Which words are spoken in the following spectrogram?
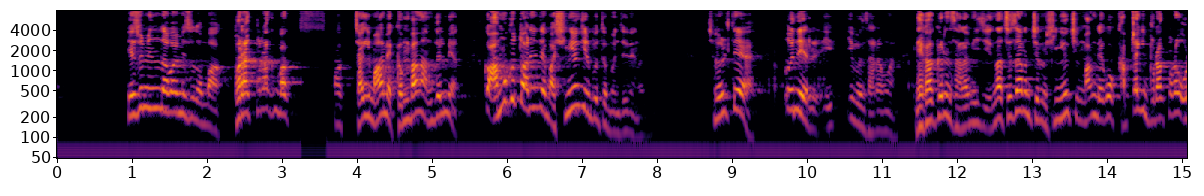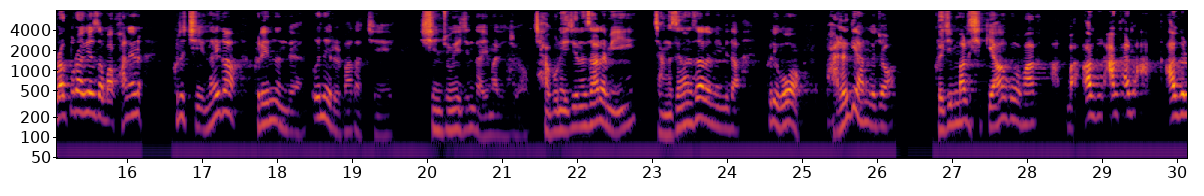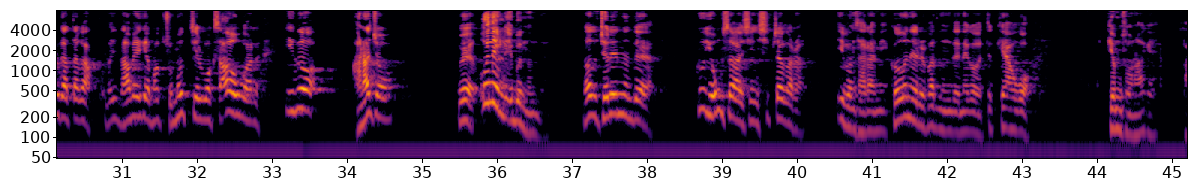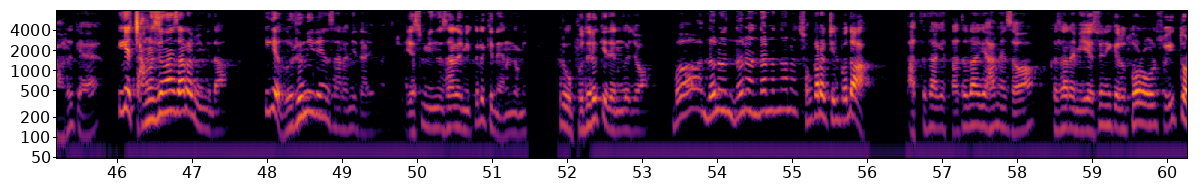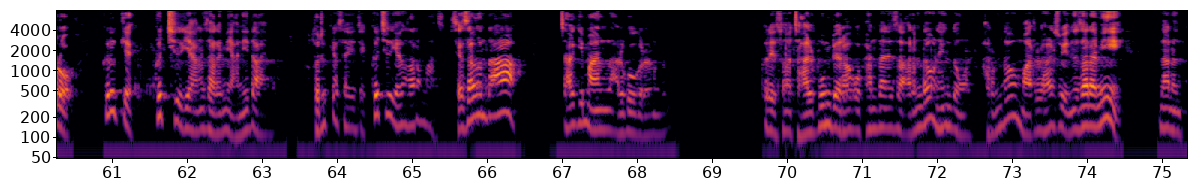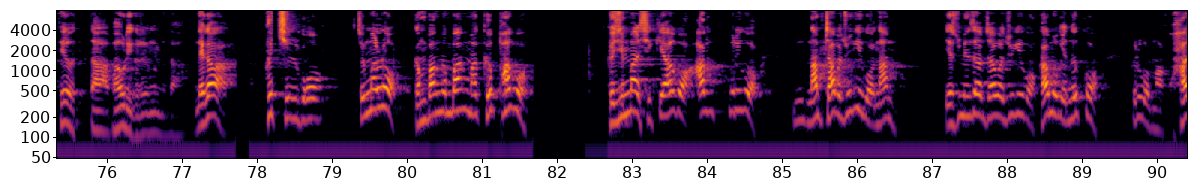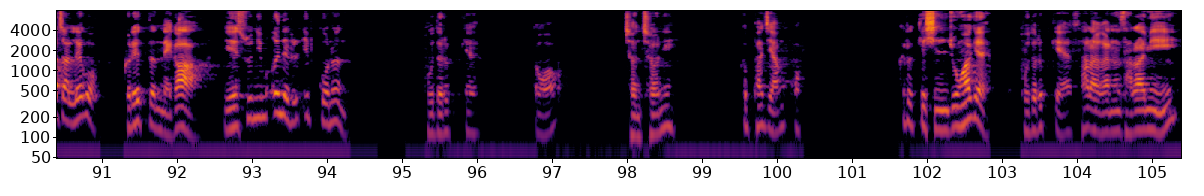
예수 믿는다고 하면서도 막 버락버락 막, 막 자기 마음에 금방 안 들면 그 아무것도 아닌데 막 신경질부터 먼저 되는 거예요. 절대 은혜를 입은 사람은 내가 그런 사람이지. 나 저 사람처럼 신경질 막 내고 갑자기 부락부락 우락부락해서 막 화내는 그렇지. 내가 그랬는데 은혜를 받았지. 신중해진다 이 말이죠. 차분해지는 사람이 장성한 사람입니다. 그리고 바르게 하는 거죠. 거짓말 쉽게 하고 막, 막 악, 악, 악, 악 을 갖다가 남에게 막 주먹질 막 싸우고 하는 이거 안 하죠. 왜? 은혜를 입었는데. 나도 저랬는데 그 용서하신 십자가를 입은 사람이 그 은혜를 받았는데 내가 어떻게 하고 겸손하게 바르게 이게 장성한 사람입니다. 이게 어른이 된 사람이다 이 말이죠. 예수 믿는 사람이 그렇게 되는 겁니다. 그리고 부드럽게 되는 거죠. 뭐 너는 너는 너는 너는 손가락질보다 따뜻하게 따뜻하게 하면서 그 사람이 예수님께로 돌아올 수 있도록 그렇게 거칠게 하는 사람이 아니다. 부드럽게 살야지 거칠게 하는 사람 많습니다. 세상은 다 자기만 알고 그러는 겁니다. 그래서 잘 분별하고 판단해서 아름다운 행동을, 아름다운 말을 할 수 있는 사람이 나는 되었다. 바울이 그러는 겁니다. 내가 거칠고, 정말로 금방금방 막 급하고, 거짓말 쉽게 하고, 악 부리고, 남 잡아 죽이고, 남 예수 믿는 사람 잡아 죽이고 감옥에 넣고 그리고 막 화잘 내고 그랬던 내가 예수님 은혜를 입고는 부드럽게 또 천천히 급하지 않고 그렇게 신중하게 부드럽게 살아가는 사람이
